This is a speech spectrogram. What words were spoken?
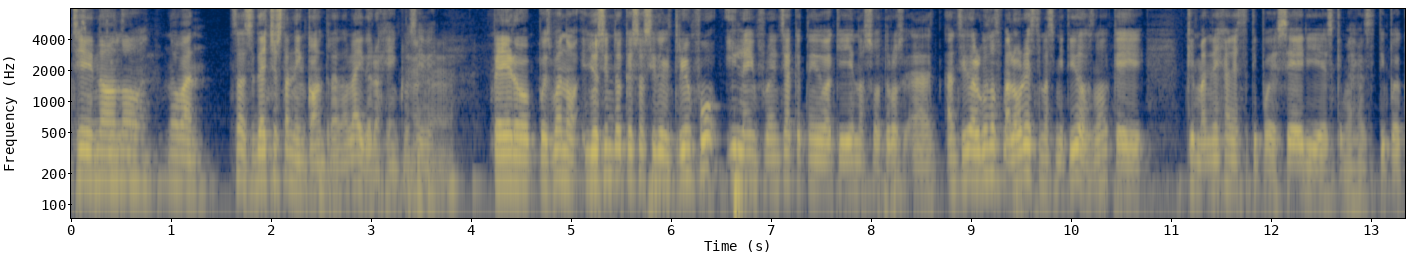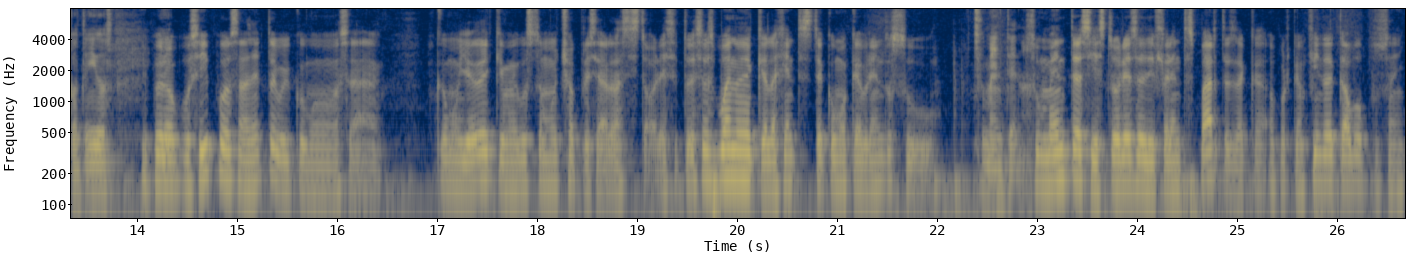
Sí, no, no, van. no van. de hecho están en contra, ¿no? La ideología inclusive. Ajá. Pero, pues bueno, yo siento que eso ha sido el triunfo y la influencia que ha tenido aquí en nosotros. Uh, han sido algunos valores transmitidos, ¿no? Que, que manejan este tipo de series, que manejan este tipo de contenidos. Sí, pero pues sí, pues la neta, güey, como, o sea, como yo de que me gusta mucho apreciar las historias y todo eso, es bueno de que la gente esté como que abriendo su... Su mente, ¿no? Su mente hacia historias de diferentes partes de acá, porque en fin de cabo, pues hay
